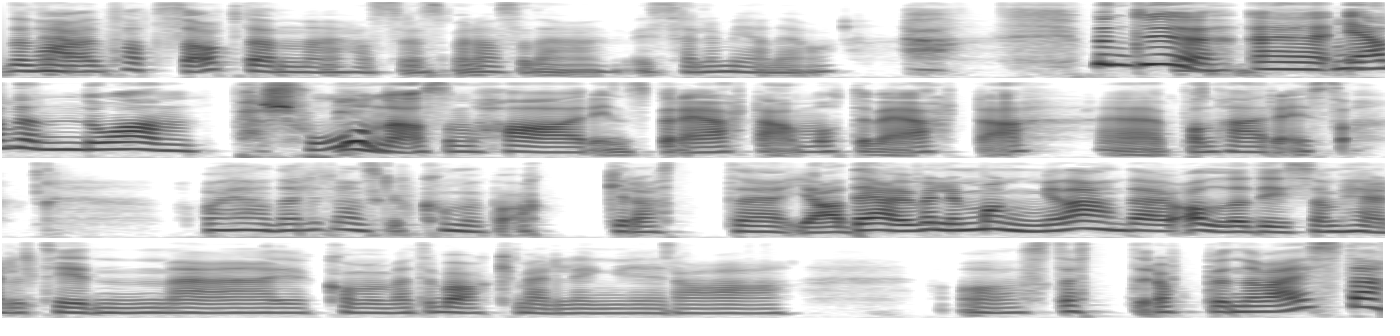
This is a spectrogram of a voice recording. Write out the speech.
den har tatt seg opp, den hasselnøttsmøret. Altså så det, vi selger mye av det òg. Men du, eh, er det Mm. noen personer som har inspirert deg og motivert deg eh, på denne reisa? Å ja, det er litt vanskelig å komme på akkurat eh, Ja, det er jo veldig mange, da. Det er jo alle de som hele tiden eh, kommer med tilbakemeldinger og, og støtter opp underveis, da.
